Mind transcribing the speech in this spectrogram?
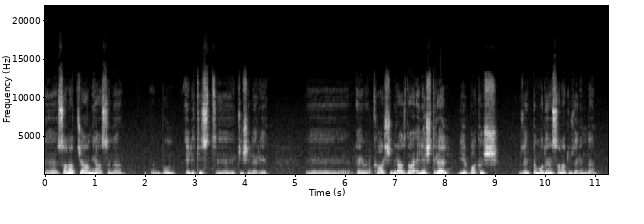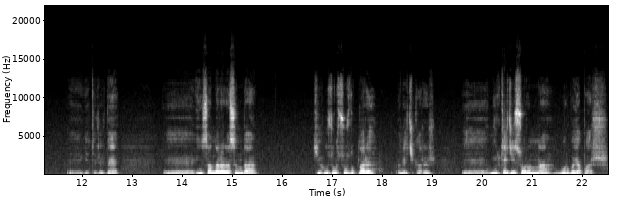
E, sanat camiasını, bu elitist e, kişileri karşı biraz daha eleştirel bir bakış, özellikle modern sanat üzerinden getirir ve insanlar arasında ki huzursuzlukları öne çıkarır. e, mülteci sorununa vurgu yapar.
